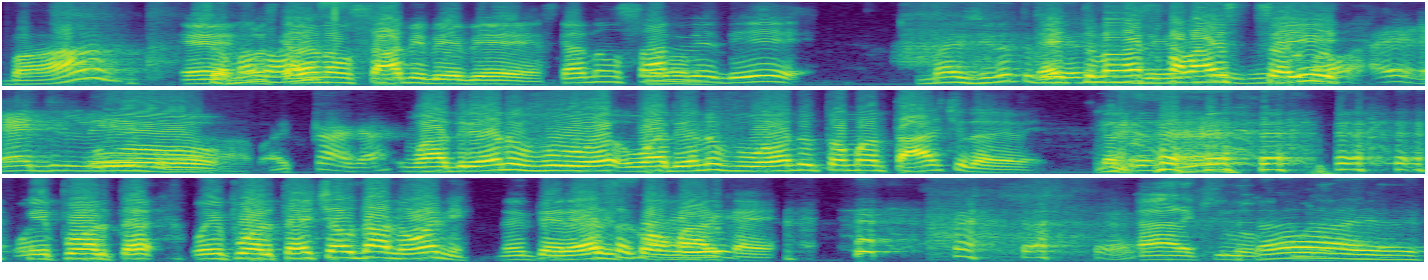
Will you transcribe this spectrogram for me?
Bah, é, os caras não sabem beber. Os caras não sabem beber. Imagina tu Aí tu ganhando vai 200 falar isso aí? É Red Label. O- Vai cagar. O Adriano, voa, o Adriano voando toma Antártida, velho. Fica tranquilo. o, importan, o importante é o Danone. Não É interessa isso qual aí. marca é. Cara, que loucura. Ai, ai.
